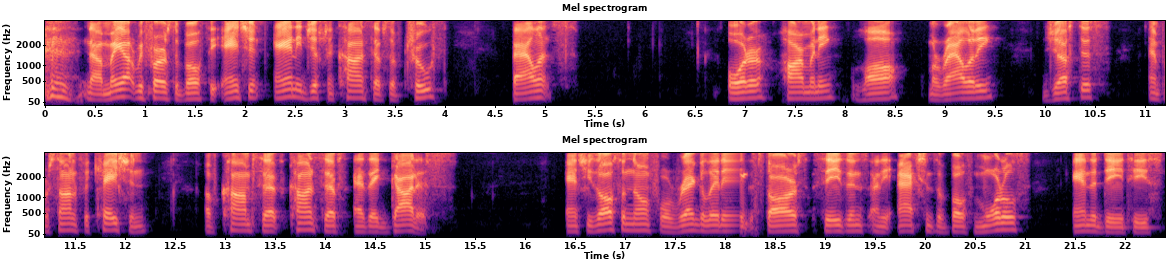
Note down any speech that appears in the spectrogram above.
now, Maat refers to both the ancient and Egyptian concepts of truth, balance, order, harmony, law, morality, justice, and personification of concept concepts as a goddess and she's also known for regulating the stars, seasons, and the actions of both mortals and the deities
